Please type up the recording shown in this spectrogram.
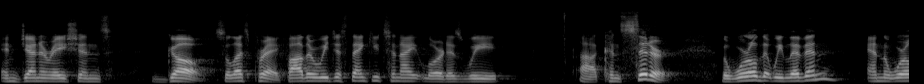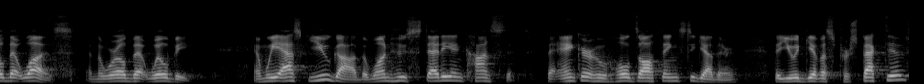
and generations go. So let's pray. Father, we just thank you tonight, Lord, as we uh, consider the world that we live in and the world that was and the world that will be. And we ask you, God, the one who's steady and constant, the anchor who holds all things together, that you would give us perspective,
